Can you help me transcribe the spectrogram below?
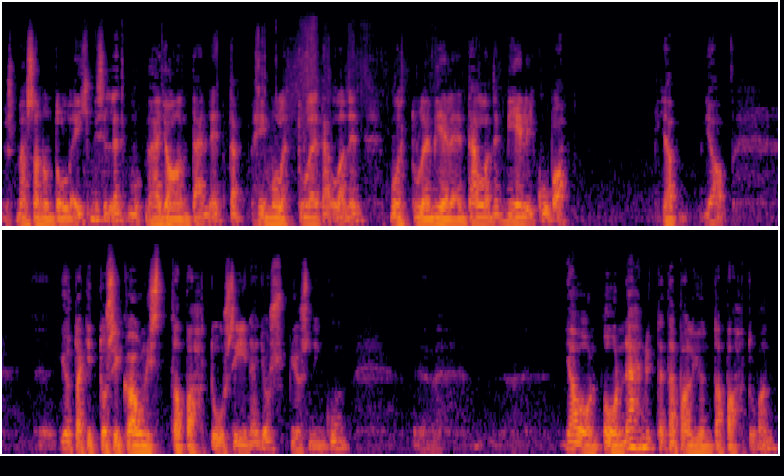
jos mä sanon tuolle ihmiselle, että mä jaan tämän, että hei, mulle tulee tällainen, mulle tulee mieleen tällainen mielikuva. Ja, ja jotakin tosi kaunista tapahtuu siinä, jos, jos niin kuin, ja on, on nähnyt tätä paljon tapahtuvan,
